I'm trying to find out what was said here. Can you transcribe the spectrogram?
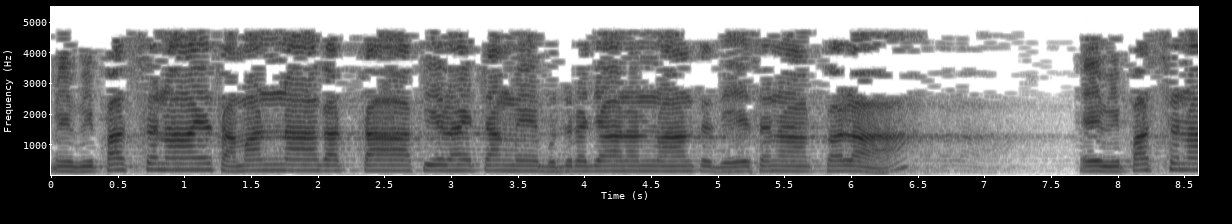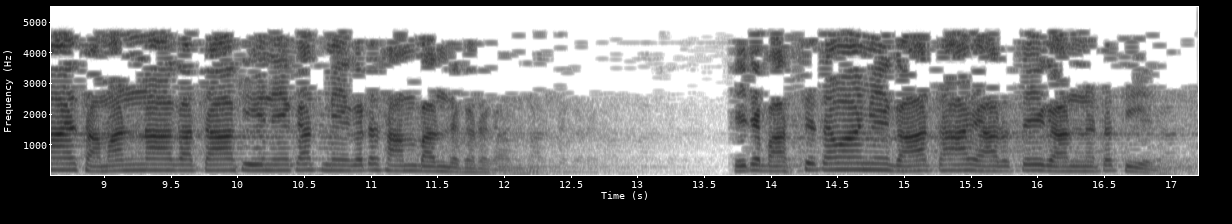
මේ විපස්සනාය සමන්නාගත්තා කියලා හිටන් මේ බුදුරජාණන් වහන්සේ දේශනා කළා ඒ විපස්සනාය සමන්නාගතා කියන එකත් මේකට සම්බන්ධ කරගන්නවා. ඊට පස්සේ තමයි මේ ගාථාවේ අර්ථය ගන්නට තියෙන්නේ.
